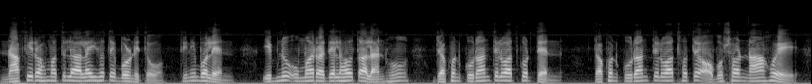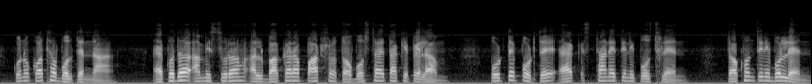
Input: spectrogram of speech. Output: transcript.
নাফি রহমতুল্লা আলাহি হতে বর্ণিত। তিনি বলেন, ইবনু উমর রদেলাহ তালাহু যখন কোরআন তেলওয়াত করতেন, তখন কোরআন তেলওয়াত হতে অবসর না হয়ে কোনো কথা বলতেন না। একদা আমি সুরাহ আল বাকারা পাঠরত অবস্থায় তাকে পেলাম। পড়তে পড়তে এক স্থানে তিনি পৌঁছলেন। তখন তিনি বললেন,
